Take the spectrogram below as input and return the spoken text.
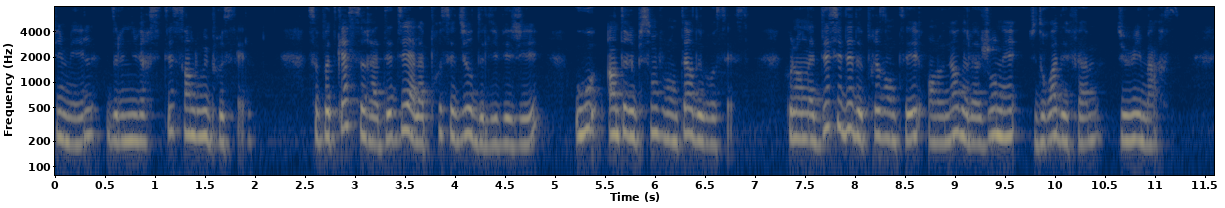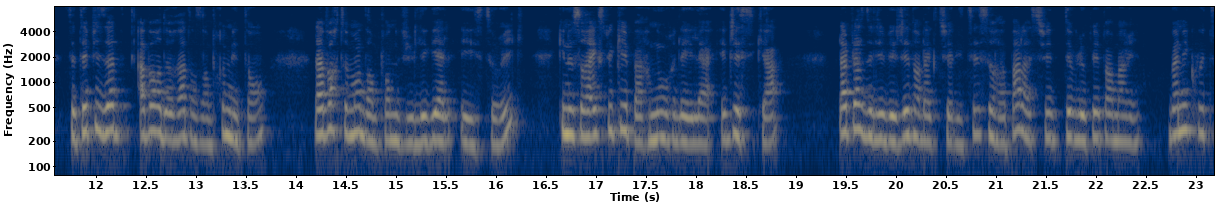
Female de l'Université Saint-Louis-Bruxelles. Ce podcast sera dédié à la procédure de l'IVG ou interruption volontaire de grossesse, que l'on a décidé de présenter en l'honneur de la journée du droit des femmes du 8 mars. Cet épisode abordera dans un premier temps l'avortement d'un point de vue légal et historique, qui nous sera expliqué par Nour, Leila et Jessica. La place de l'IVG dans l'actualité sera par la suite développée par Marie. Bonne écoute!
